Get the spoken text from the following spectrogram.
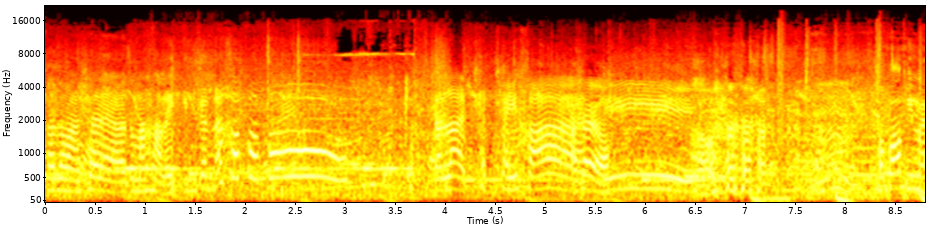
เราจะมาใช่แล้วเราจะมาหาอะไรกินกันนะคะป๊าป๊าตลาดชัดชัยค่ะใช่เหรอป๊าป๊ากินไหม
